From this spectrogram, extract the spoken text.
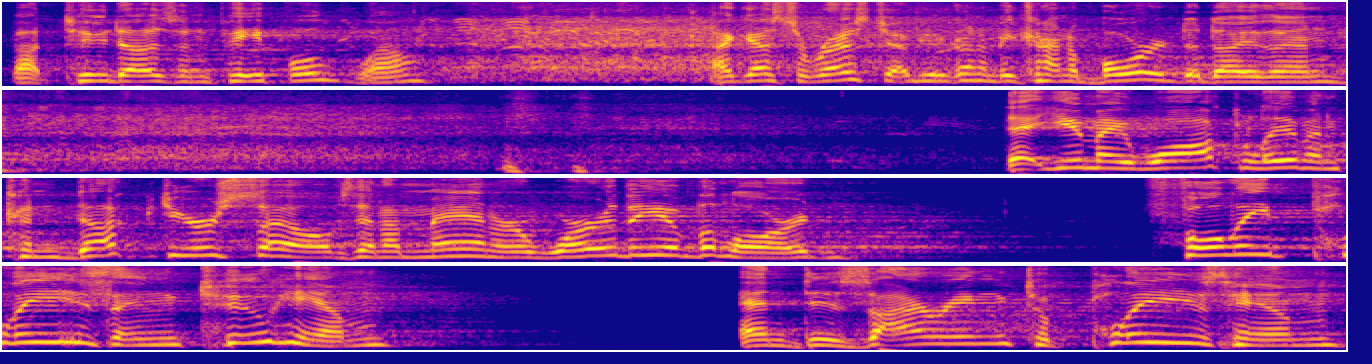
About two dozen people. Well, I guess the rest of you are going to be kind of bored today then. that you may walk, live, and conduct yourselves in a manner worthy of the Lord, fully pleasing to Him and desiring to please Him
